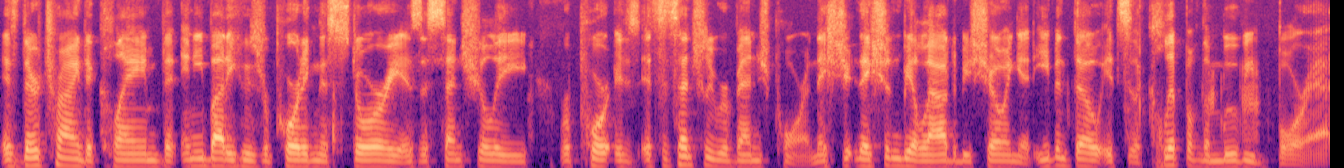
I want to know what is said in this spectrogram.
is they're trying to claim that anybody who's reporting this story is essentially report is it's essentially revenge porn. They should they shouldn't be allowed to be showing it, even though it's a clip of the movie Borat.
